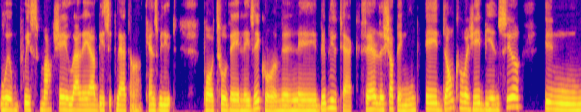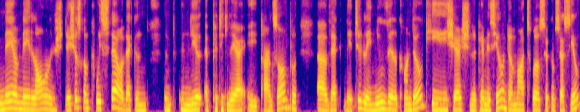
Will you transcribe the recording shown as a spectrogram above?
où on puisse marcher ou aller à bicyclette en 15 minutes pour trouver les écoles, les bibliothèques, faire le shopping et d'encourager bien sûr une meilleur mélange des choses qu'on puisse faire avec un, un, un, lieu particulier et par exemple avec toutes les nouvelles condos qui cherchent la permission de notre circonscription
